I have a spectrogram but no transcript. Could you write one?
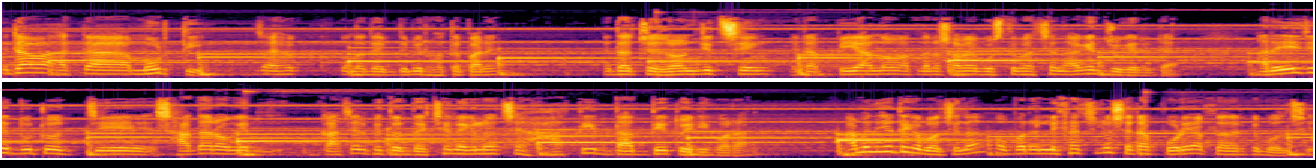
এটাও একটা মূর্তি। যাই হোক, কোনো দেবদেবীর হতে পারে। এটা হচ্ছে রঞ্জিত সিং, এটা পিয়ানো, আপনারা সবাই বুঝতে পারছেন, আগের যুগের এটা। আর এই যে দুটো যে সাদা রঙের কাচের ভিতর দেখছেন, এগুলো হচ্ছে হাতির দাঁত দিয়ে তৈরি করা। আমি নিজে থেকে বলছি না, ওপরে লেখা ছিল, সেটা পড়ে আপনাদেরকে বলছি।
